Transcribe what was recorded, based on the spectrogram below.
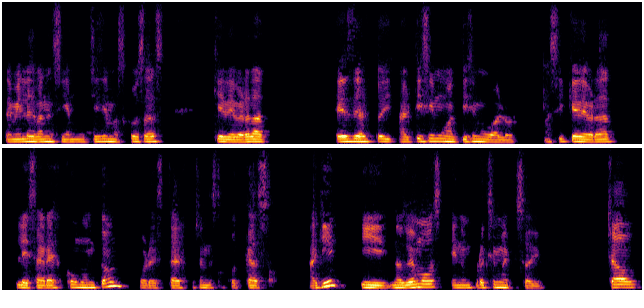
también les van a enseñar muchísimas cosas que de verdad es de alto, altísimo, altísimo valor. Así que de verdad les agradezco un montón por estar escuchando este podcast aquí y nos vemos en un próximo episodio. Chao.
